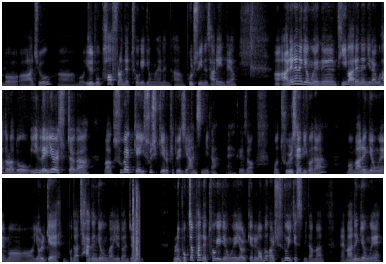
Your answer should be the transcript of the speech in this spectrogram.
뭐 아주 뭐 일부 파워풀한 네트워크의 경우에는 볼수 있는 사례인데요. RNN의 경우에는 딥 RNN이라고 하더라도 이 레이어의 숫자가 막 수백 개, 수십 개 이렇게 되지 않습니다. 예, 그래서 뭐 둘, 셋이거나 뭐 많은 경우에 뭐 10개보다 어, 작은 경우가 일반적입니다. 물론 복잡한 네트워크의 경우에 10개를 넘어갈 수도 있겠습니다만 예, 많은 경우에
